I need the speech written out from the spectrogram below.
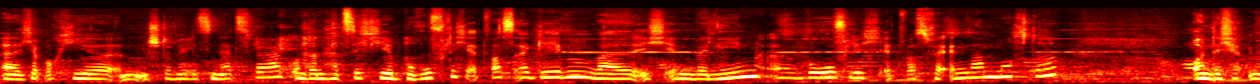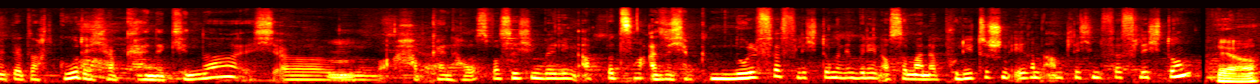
äh, ich habe auch hier ein stabiles Netzwerk und dann hat sich hier beruflich etwas ergeben, weil ich in Berlin äh, beruflich etwas verändern musste. Und ich habe mir gedacht, gut, ich habe keine Kinder, ich ähm, habe kein Haus, was ich in Berlin abbezahle. Also ich habe null Verpflichtungen in Berlin, außer meiner politischen, ehrenamtlichen Verpflichtung. Ja.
